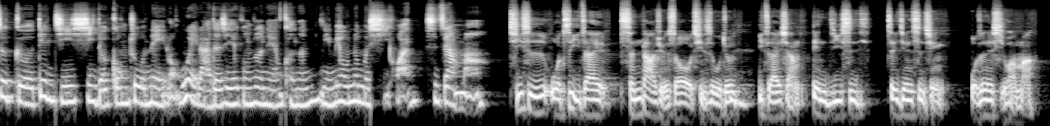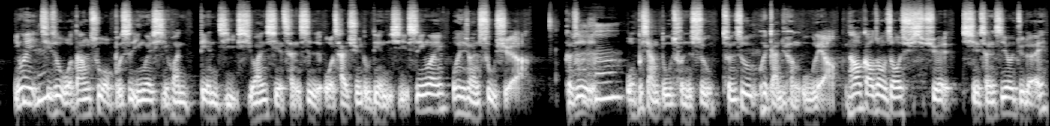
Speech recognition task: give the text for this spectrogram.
这个电机系的工作内容，未来的这些工作内容，可能你没有那么喜欢，是这样吗？其实我自己在升大学的时候，其实我就一直在想，电机是这件事情，我真的喜欢吗？因为其实我当初我不是因为喜欢电机、喜欢写程式，我才去读电机系，是因为我很喜欢数学啊。可是我不想读纯数，纯数会感觉很无聊。然后高中的时候学写程式，又觉得哎。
